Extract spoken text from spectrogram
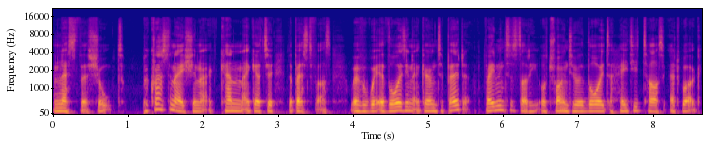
unless they're short. Procrastination can get to the best of us, whether we're avoiding going to bed, failing to study, or trying to avoid a hated task at work.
